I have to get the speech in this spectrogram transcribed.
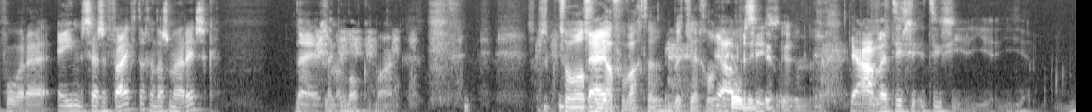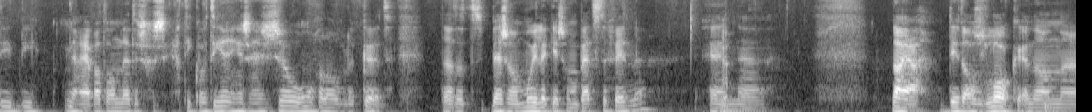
Voor eh 1,56 en dat is mijn risk. Nee, dat is mijn lok, maar... Zoals van Nee. jou verwacht, hè? Dat jij gewoon Ja, precies. een... Ja, maar het is... Het is je- je- je- die, die, nou ja, wat al net is gezegd, die kwarteringen zijn zo ongelooflijk kut. Dat het best wel moeilijk is om bets te vinden. En eh, nou ja, dit als lok. En dan eh,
